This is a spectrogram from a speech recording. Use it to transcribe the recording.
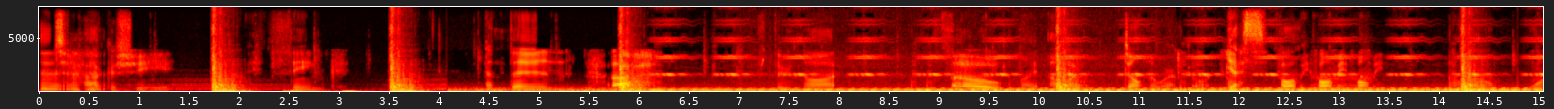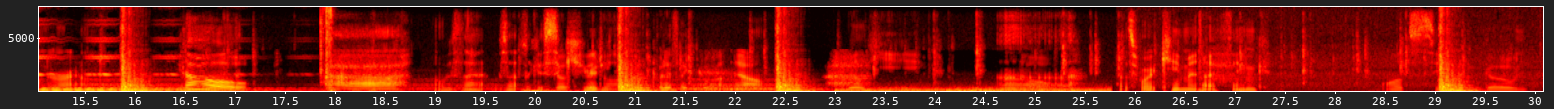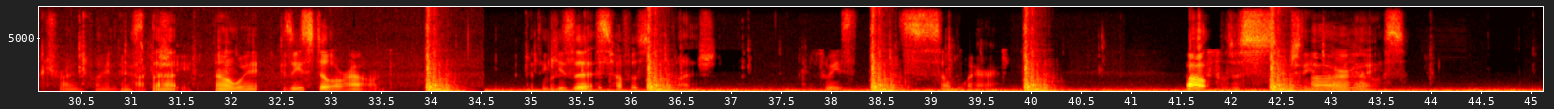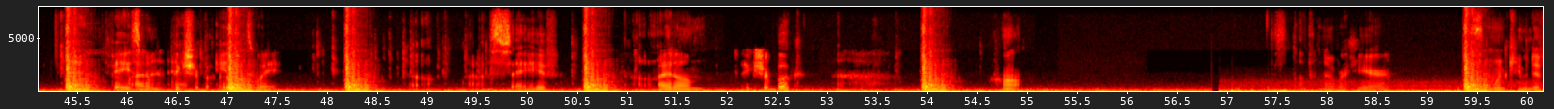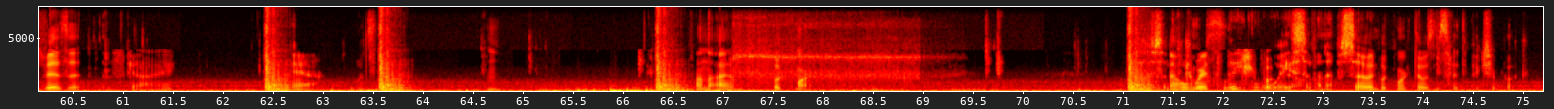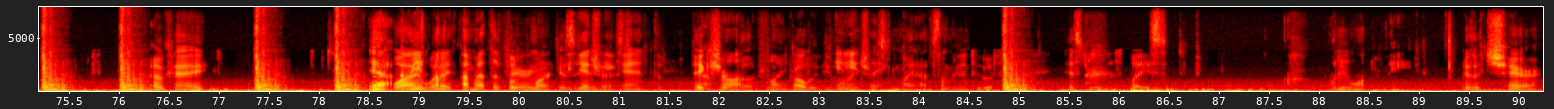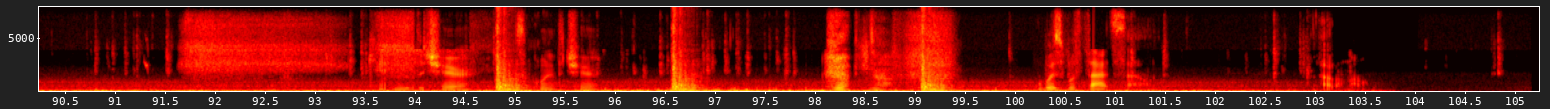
hmm, hmm, hmm. Takashi. I think. And then, if they're not. Oh, am I? Oh, I don't know where I'm going. Yes, follow me, follow me, follow me. Wander around. No. Ah, what was that? Was that like a security code? But if I go out now, will he? Uh, That's where it came in, I think. Well, let's see if we can go and try and find Is Takashi. that- Oh, wait. Because he's still around. I think What he's this? the toughest bunch. So he's somewhere. Oh. I'll just search the Oh, entire yeah. house. Basement Item and picture book. aliens. Wait. No. Uh, save. Item picture book? Huh. There's nothing over here. Someone came to visit this guy. Yeah. What's that? Hmm? Found the item bookmark. This is Oh, where'd the picture book waste of an episode. Bookmark that was inside the picture book. Okay. Yeah. Why I mean, would I'm, I I'm at the very bookmark is beginning interesting? again. The picture book would probably be more anything. interesting. Might have something to do with the history of this place. What do you want There's a chair. Can't move the chair. What's the point of the chair? what was with that sound?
